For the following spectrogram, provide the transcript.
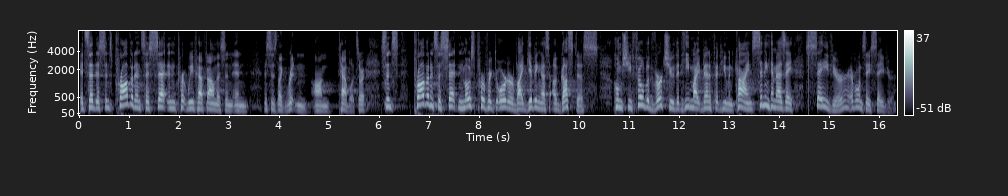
It said this since providence has set in, we have found this in, in this is like written on tablets. All right? Since providence has set in most perfect order by giving us Augustus, whom she filled with virtue that he might benefit humankind, sending him as a savior. Everyone say savior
